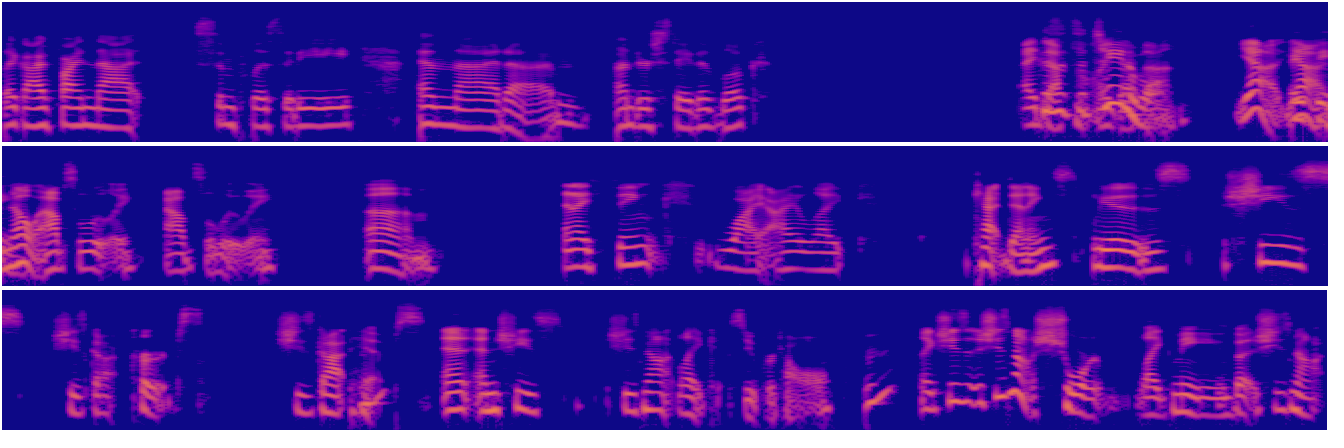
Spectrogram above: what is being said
Like I find that simplicity and that um understated look. I 'cause it's definitely get that. attainable, Yeah, yeah, no, absolutely. Absolutely. Um and I think why I like Kat Dennings is she's she's got curves. She's got Mhm. hips. And and she's she's not like super tall. Mhm. Like she's she's not short like me, but she's not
